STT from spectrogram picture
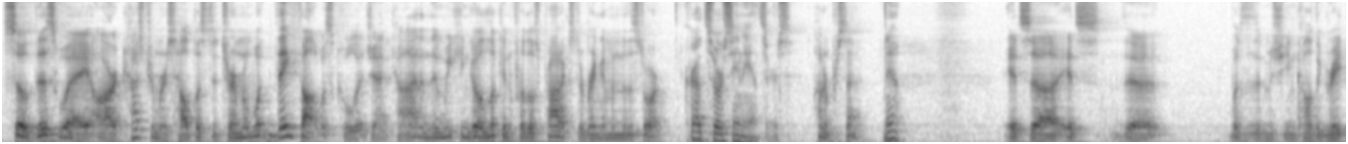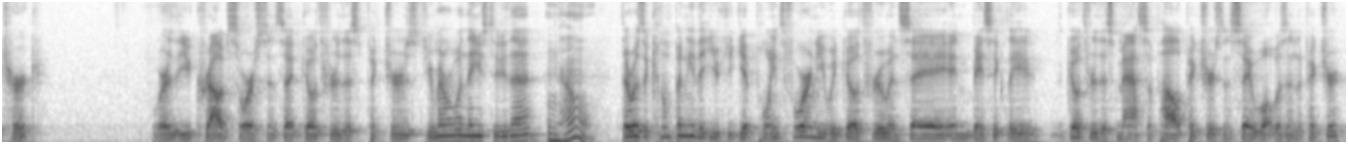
So this way, our customers help us determine what they thought was cool at Gen Con, and then we can go looking for those products to bring them into the store. Crowdsourcing answers. Hundred percent. Yeah. It's uh, it's the what is the machine called? The Great Turk, where you crowdsourced and said, "Go through this pictures." Do you remember when they used to do that? No. There was a company that you could get points for, and you would go through and say, and basically go through this massive pile of pictures and say what was in the picture.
